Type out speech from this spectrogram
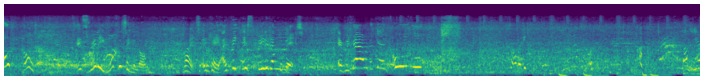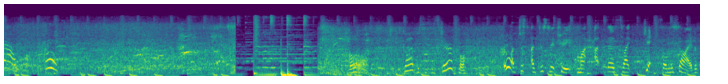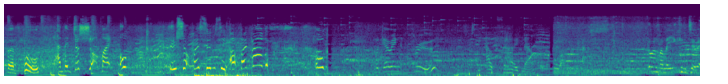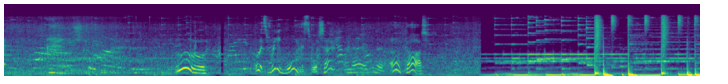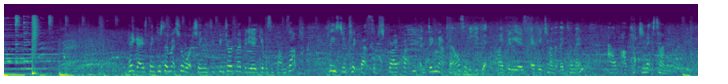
oh God, it's really rocketing along. Right, okay, I think they speed it up a bit. Every now and again. Oh, sorry. Bloody hell. Oh. Oh, God, this is hysterical. Oh, I've just, I just literally, my, uh, there's like jets on the side of the pool, and they've just shot my, oh, they've shot my swimsuit up my bum. Oh, we're going through to the outside now. Go on, Mummy, you can do it. Ooh. Oh, it's really warm, this water. I know, isn't it? Oh, God. Hey guys, thank you so much for watching. If you've enjoyed my video, give us a thumbs up. Please do click that subscribe button and ding that bell so that you get my videos every time that they come in. And I'll catch you next time.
